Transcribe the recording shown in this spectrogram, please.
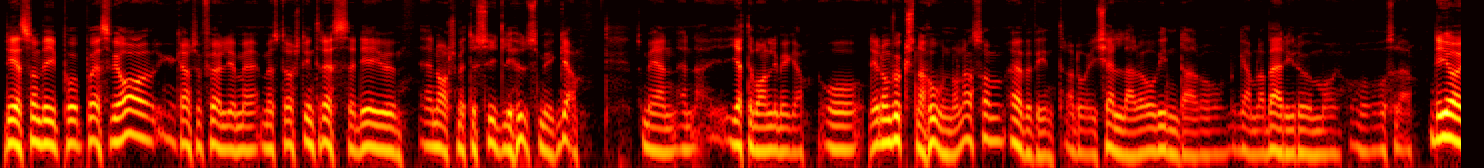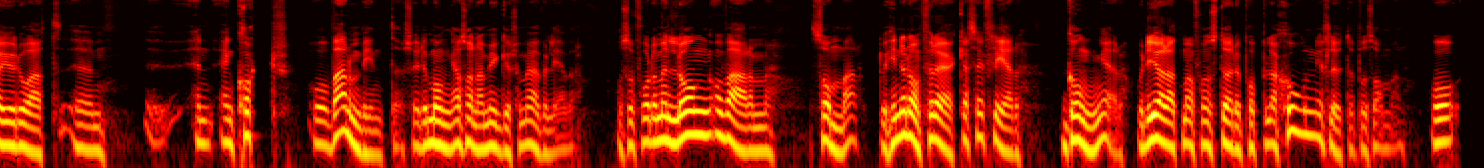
Det som vi på, på SVA kanske följer med, med störst intresse det är ju en art som heter sydlig husmygga som är en, en jättevanlig mygga. Och det är de vuxna honorna som övervintrar då i källare och vindar och gamla bergrum och, och, och sådär. Det gör ju då att eh, en, en kort och varm vinter så är det många sådana myggor som överlever. Och så får de en lång och varm sommar, då hinner de föröka sig fler gånger och det gör att man får en större population i slutet på sommaren. Och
